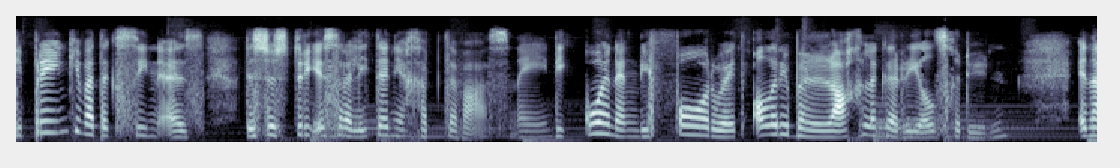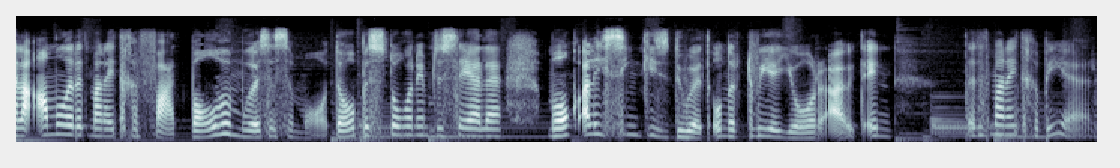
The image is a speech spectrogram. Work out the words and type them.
die prentjie wat ek sien is dis soos toe die Israeliete in Egipte was, nê. Nee. Die koning, die farao het al die belaglike reëls gedoen en hulle almal het dit maar net gevat behalwe Moses se ma. Daar op 'n stadium toe sê hulle maak al die seentjies dood onder 2 jaar oud en dit het maar net gebeur.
